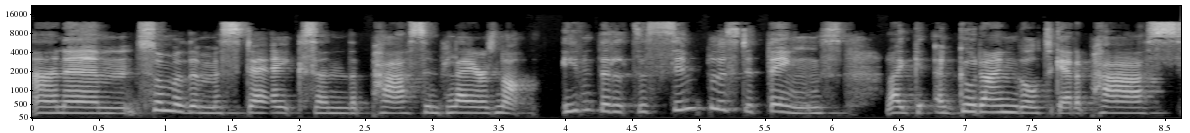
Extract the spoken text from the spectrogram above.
And um, some of the mistakes and the passing players not even the, the simplest of things like a good angle to get a pass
